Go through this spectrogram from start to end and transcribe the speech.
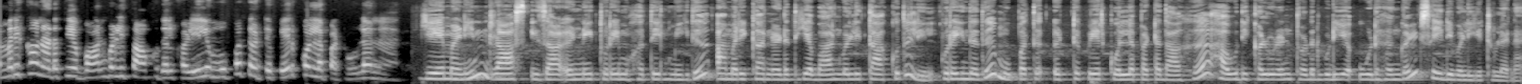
அமெரிக்கா நடத்திய வான்வழி தாக்குதல்களில் முப்பத்தெட்டு பேர் கொல்லப்பட்டுள்ளனர். ஏமனின் ராஸ் இசா எண்ணெய் துறைமுகத்தின் மீது அமெரிக்கா நடத்திய வான்வழி தாக்குதலில் குறைந்தது முப்பத்து எட்டு பேர் கொல்லப்பட்டதாக ஹவுதிகளுடன் தொடர்புடைய ஊடகங்கள் செய்தி வெளியிட்டுள்ளன.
